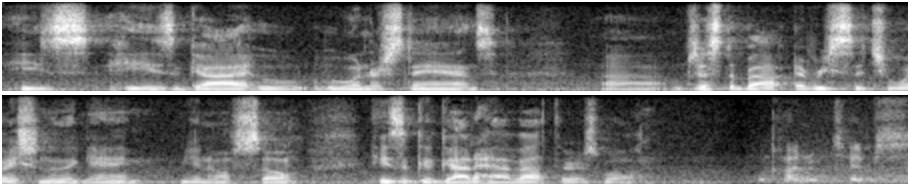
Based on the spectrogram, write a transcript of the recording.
he's he's a guy who who understands uh, just about every situation of the game. You know, so he's a good guy to have out there as well. What kind of tips,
